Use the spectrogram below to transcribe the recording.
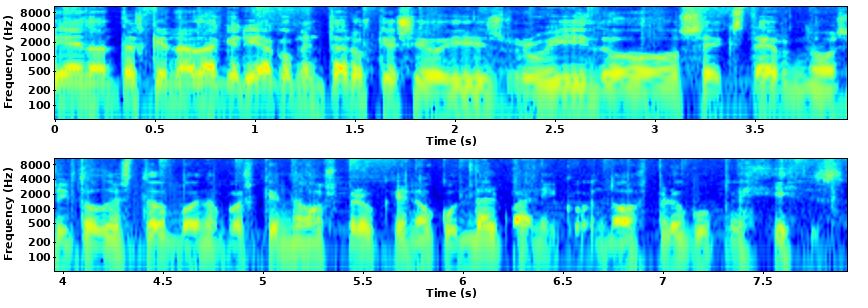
Bien, antes que nada quería comentaros que si oís ruidos externos y todo esto, bueno, pues que no os que no cunda el pánico, no os preocupéis,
